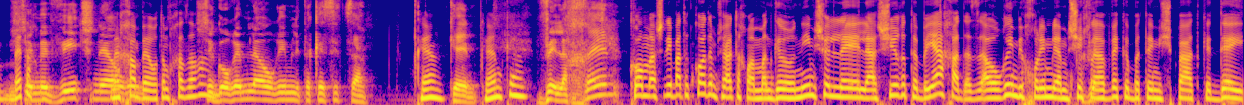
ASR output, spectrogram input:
בטח, שמביא את שני ההורים. מחבר אותם חזרה. שגורם להורים לטכס עצה. כן, כן. כן, כן. ולכן, כל מה שדיברת קודם, שאלתי אותך, המנגנונים של אה, להשאיר את הביחד, אז ההורים יכולים להמשיך להיאבק בבתי משפט כדי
